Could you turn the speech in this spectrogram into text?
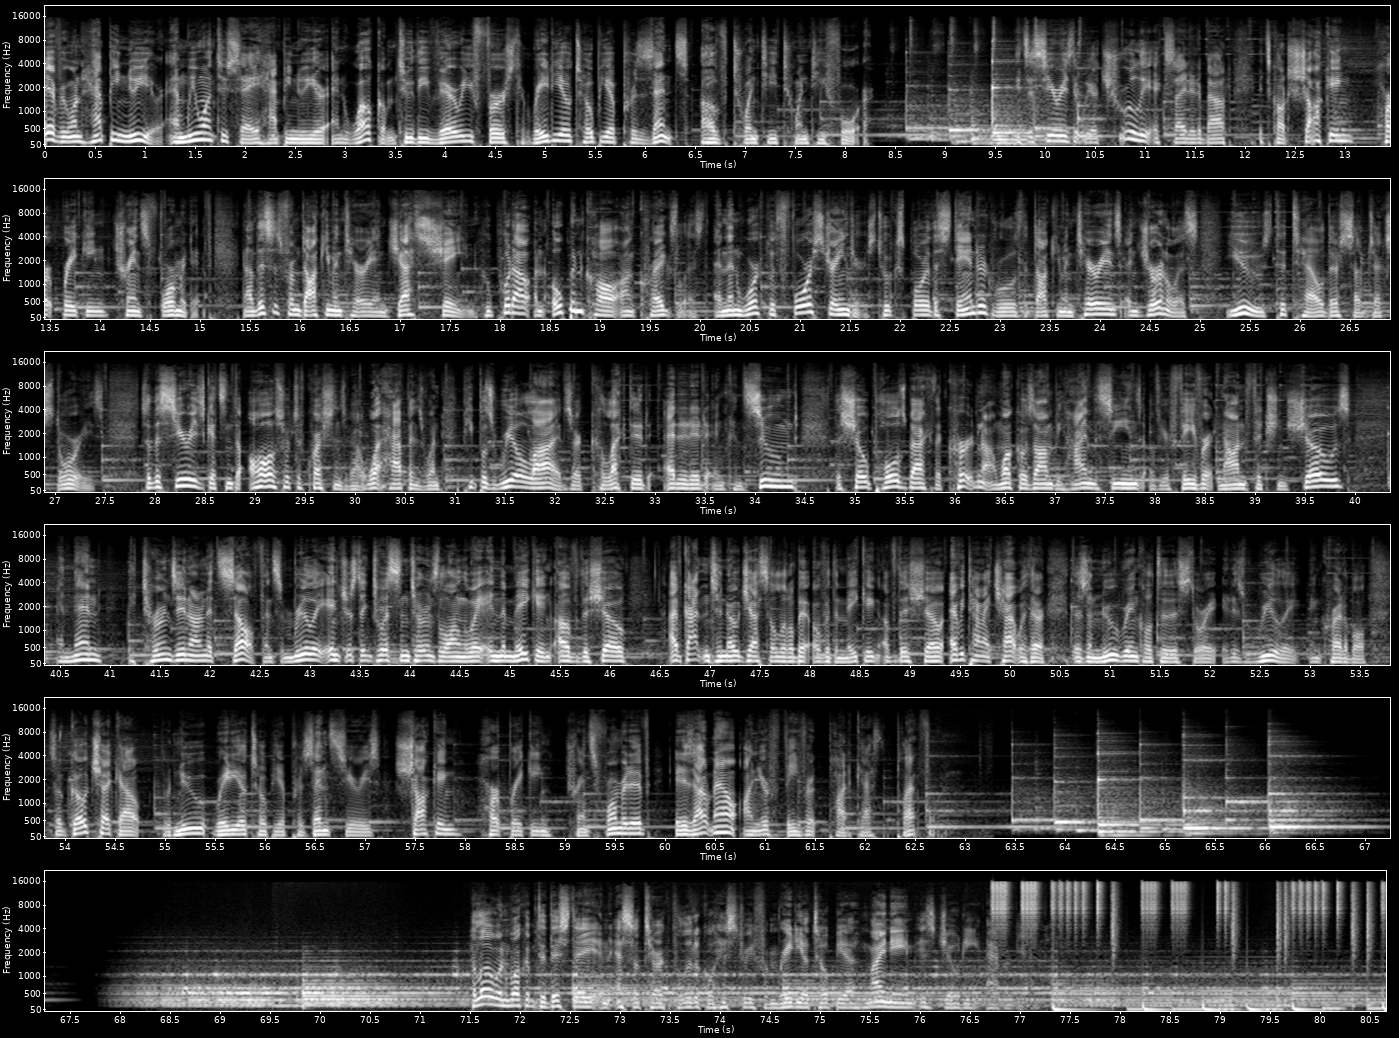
Hey everyone, Happy New Year. And we want to say Happy New Year and welcome to the very first Radiotopia Presents of 2024. It's a series that we are truly excited about. It's called Shocking, heartbreaking, transformative. Now, this is from documentarian Jess Shane, who put out an open call on Craigslist and then worked with four strangers to explore the standard rules that documentarians and journalists use to tell their subjects' stories. So, the series gets into all sorts of questions about what happens when people's real lives are collected, edited, and consumed. The show pulls back the curtain on what goes on behind the scenes of your favorite nonfiction shows. And then it turns in on itself and some really interesting twists and turns along the way in the making of the show. I've gotten to know Jess a little bit over the making of this show. Every time I chat with her, there's a new wrinkle to this story. It is really incredible. So go check out the new Radiotopia Presents series, Shocking, Heartbreaking, Transformative. It is out now on your favorite podcast platform. Hello and welcome to This Day in Esoteric Political History from Radiotopia. My name is Jody Avirgan.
